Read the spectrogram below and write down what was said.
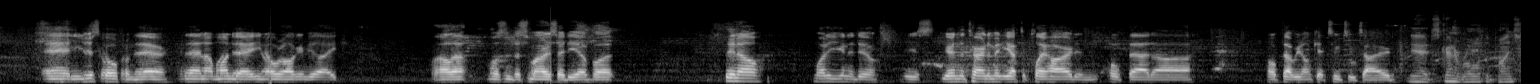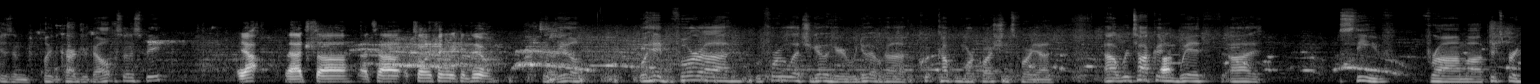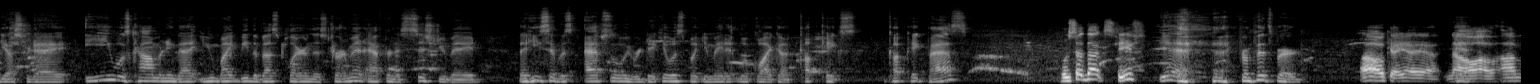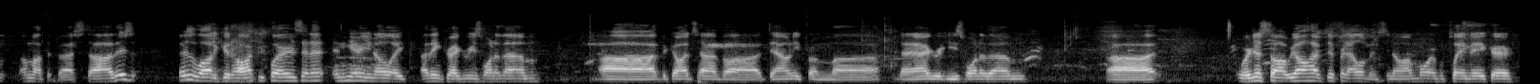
and you just go from there. And then on Monday, you know, we're all gonna be like, "Well, that wasn't the smartest idea," but you know, what are you gonna do? You just, you're in the tournament. You have to play hard and hope that uh, hope that we don't get too too tired. Yeah, just kind of roll with the punches and play the cards you're dealt, so to speak. Yeah, that's uh, that's how. That's the only thing we can do. Good deal. Well, hey, before uh, before we let you go here, we do have a quick couple more questions for you. Uh, we're talking with uh, Steve from uh, Pittsburgh yesterday. He was commenting that you might be the best player in this tournament after an assist you made that he said was absolutely ridiculous, but you made it look like a cupcakes cupcake pass. Who said that? Steve? Yeah, from Pittsburgh. Oh, okay, yeah, yeah. No, Yeah. uh, I'm I'm not the best. Uh, there's there's a lot of good hockey players in it in here. You know, like I think Gregory's one of them. Uh, the Gods have uh, Downey from uh, Niagara. He's one of them. Uh, we're just all we all have different elements. You know, I'm more of a playmaker.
